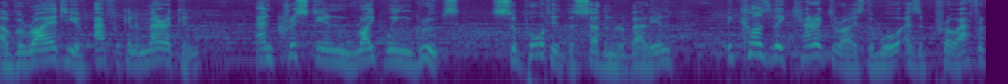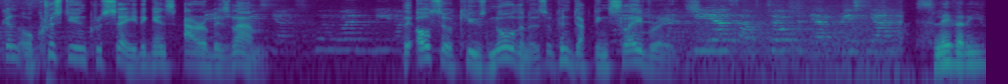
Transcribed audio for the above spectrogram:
A variety of African American and Christian right-wing groups supported the Southern Rebellion because they characterized the war as a pro-African or Christian crusade against Arab Islam. They also accused Northerners of conducting slave raids. Slavery,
